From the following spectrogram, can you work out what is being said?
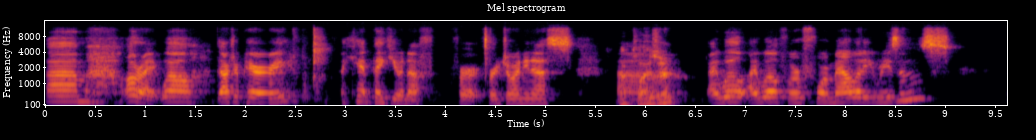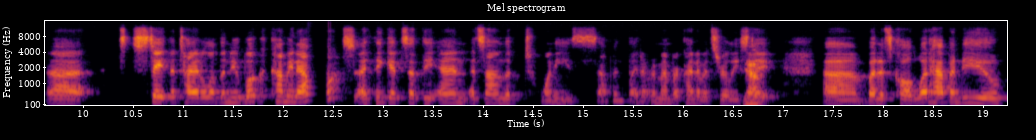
yeah. um all right well dr perry i can't thank you enough for for joining us my um, pleasure I will, I will, for formality reasons, uh, state the title of the new book coming out. I think it's at the end. It's on the 27th. I don't remember kind of its release yeah. date, um, but it's called "What Happened to You:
